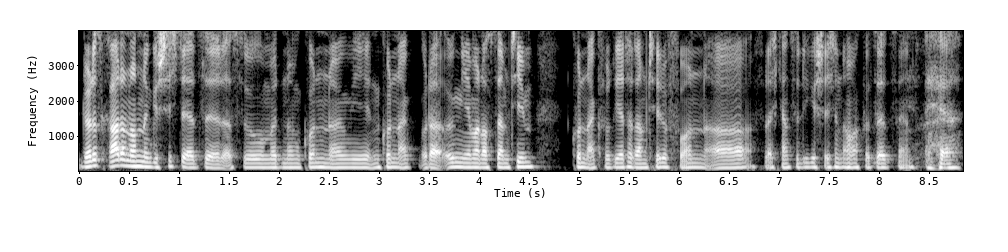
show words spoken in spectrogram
Du hattest gerade noch eine Geschichte erzählt, dass du mit einem Kunden irgendwie einen Kunden oder irgendjemand aus deinem Team einen Kunden akquiriert hat am Telefon. Äh, vielleicht kannst du die Geschichte nochmal kurz erzählen. Ja,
